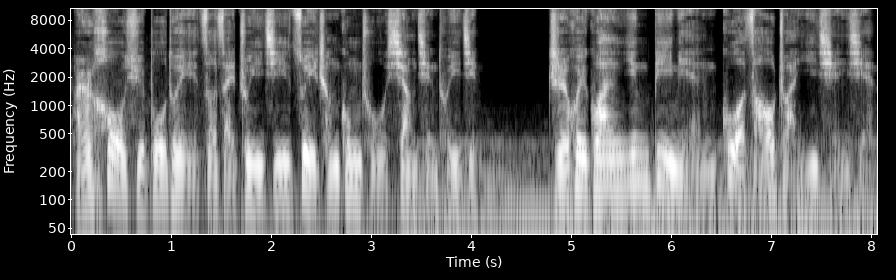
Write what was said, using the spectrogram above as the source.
而后续部队则在追击最成功处向前推进。指挥官应避免过早转移前线，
